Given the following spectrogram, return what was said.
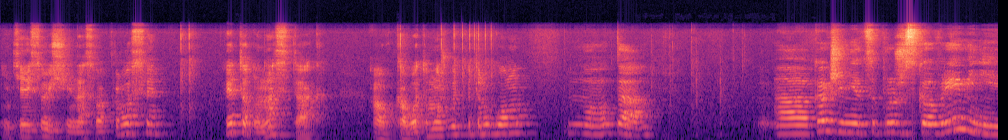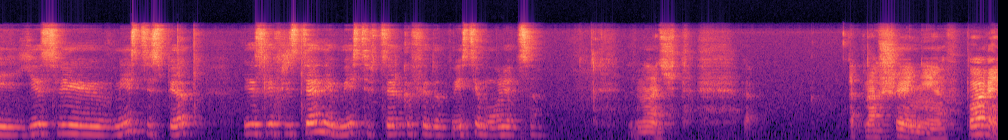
интересующие нас вопросы. Это у нас так. А у кого-то может быть по-другому. Ну, да. А как же нет супружеского времени, если вместе спят? Если христиане вместе в церковь идут, вместе молятся. Значит, отношения в паре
